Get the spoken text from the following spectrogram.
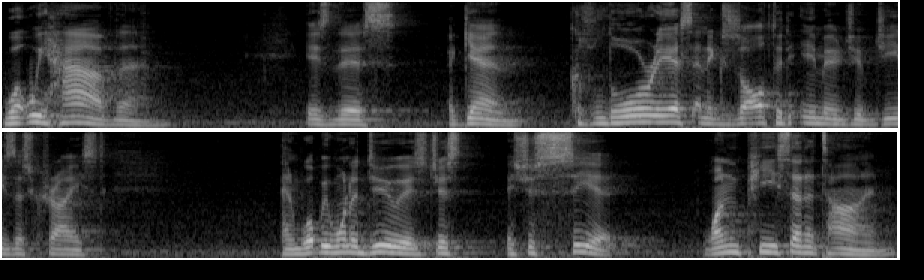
what we have then is this, again, glorious and exalted image of Jesus Christ. And what we want to do is just, is just see it one piece at a time.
